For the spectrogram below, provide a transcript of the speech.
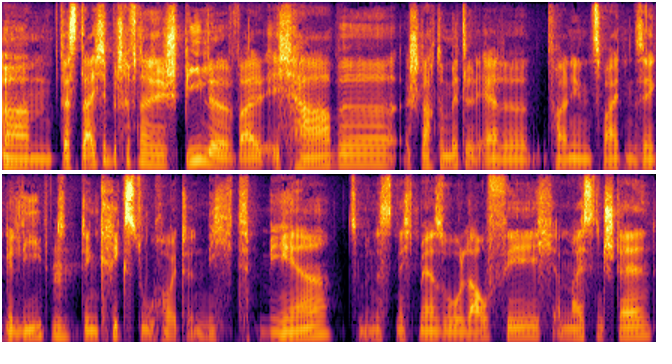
Ähm, das gleiche betrifft natürlich Spiele, weil ich habe Schlacht um Mittelerde, vor allen Dingen den zweiten, sehr geliebt. Mhm. Den kriegst du heute nicht mehr, zumindest nicht mehr so lauffähig an meisten Stellen.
